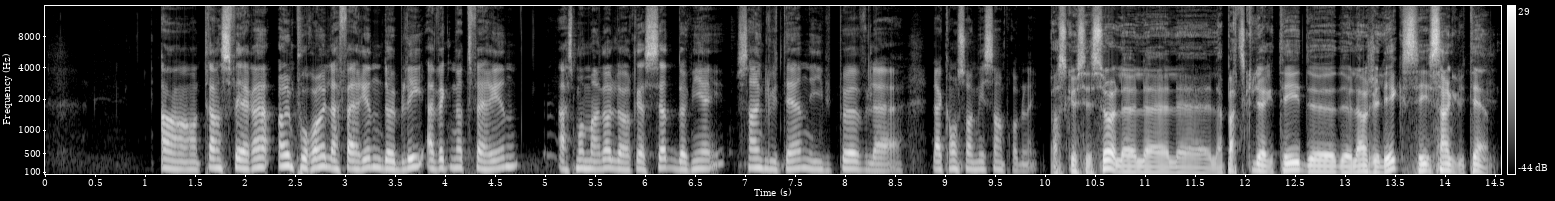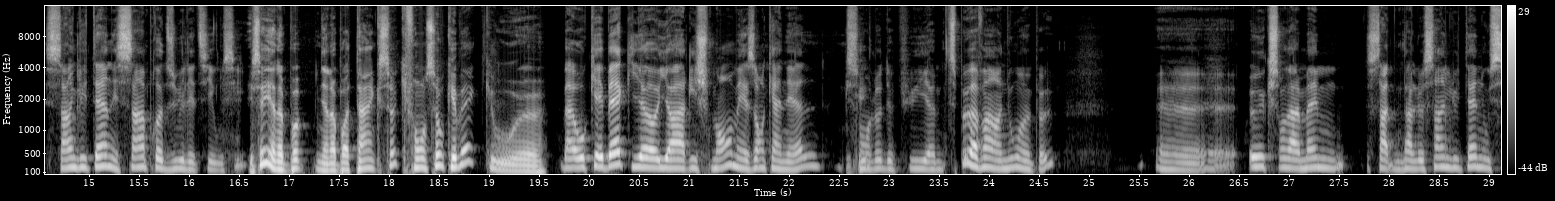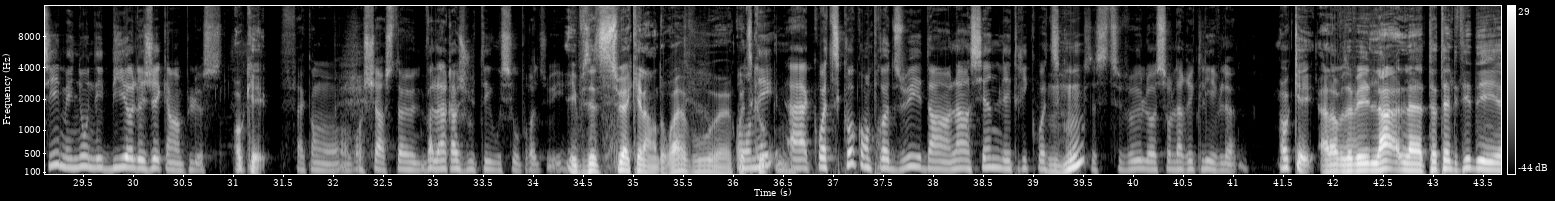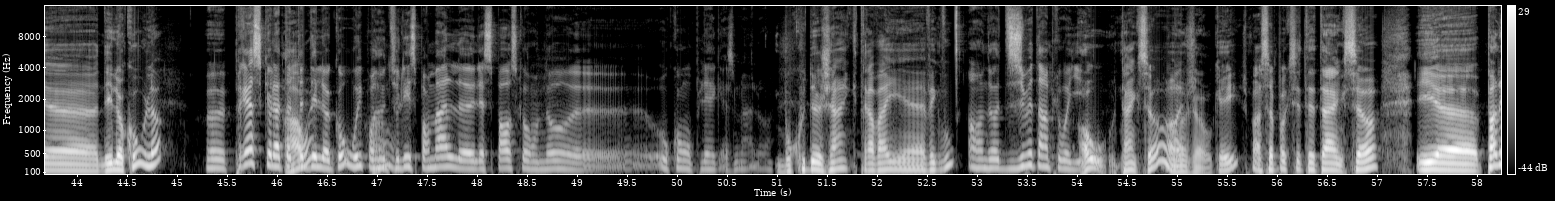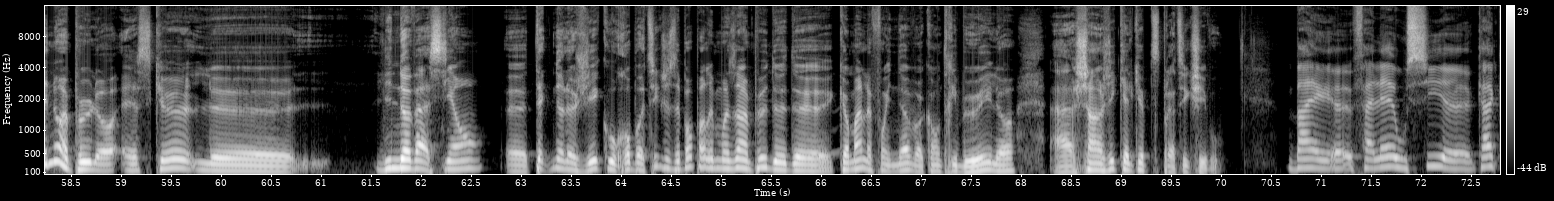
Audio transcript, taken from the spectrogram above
en transférant un pour un la farine de blé avec notre farine. À ce moment-là, leur recette devient sans gluten et ils peuvent la, la consommer sans problème. Parce que c'est ça, la, la- la- la particularité de, de l'Angélique, c'est sans gluten. Sans gluten et sans produits laitiers aussi. Et ça, il n'y en, a pas- y en a pas tant que ça qui font ça au Québec? Ou, euh? Ben, au Québec, il y, a, y a à Richemont, Maison Cannelle, qui sont là depuis un petit peu avant nous, un peu. Euh, eux qui sont dans le même dans le sans gluten aussi, mais nous, on est biologique en plus. OK. Fait qu'on on va chercher une valeur ajoutée aussi au produit. Et vous êtes situé à quel endroit, vous, euh, On est à Quaticook, on produit dans l'ancienne laiterie Quaticook, si tu veux, là, sur la rue Cleveland. OK. Alors, vous avez la, la totalité des, euh, des locaux, là? Euh, presque la totalité Ah des locaux, oui, puis on Ah. utilise pas mal euh, l'espace qu'on a euh, au complet quasiment. là. Beaucoup de gens qui travaillent avec vous? On a 18 employés. Oh, tant que ça. Ouais. hein, je- OK. Je pensais pas que c'était tant que ça. Et euh, parlez-nous un peu, là. Est-ce que l'innovation euh, technologique ou robotique, je ne sais pas, parlez-moi un peu de, de comment le Fonds Innov a contribué là, à changer quelques petites pratiques chez vous? Ben, euh, fallait aussi, euh, quand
